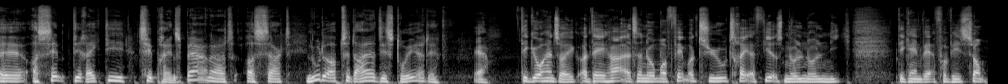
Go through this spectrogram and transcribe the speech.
øh, og sendt det rigtige til prins Bernhard og sagt, nu er det op til dig at destruere det. Ja. Det gjorde han så ikke, og det har altså nummer 25 83 009. Det kan være forvist som.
